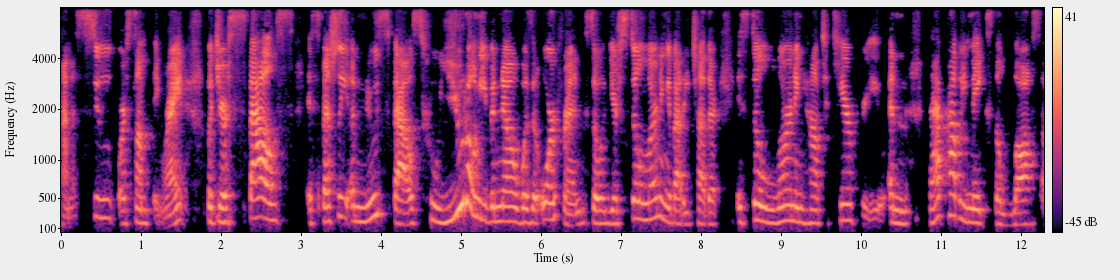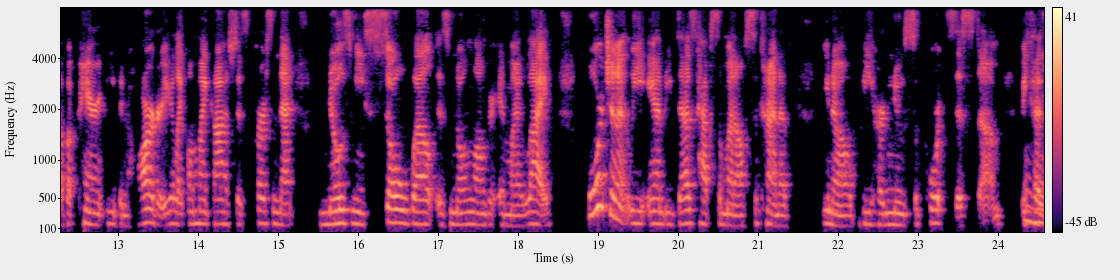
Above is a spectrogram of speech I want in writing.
kind of soup or something, right? But your spouse, especially a new spouse who you don't even know was an orphan, so you're still learning about each other, is still learning how to care for you. And that probably makes the loss of a parent even harder. You're like, oh my gosh, this person that knows me so well is no longer in my life. Fortunately, Andy does have someone else to kind of you know, be her new support system because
